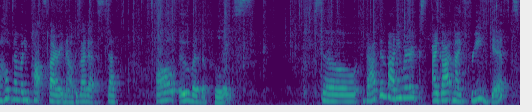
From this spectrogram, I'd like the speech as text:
I hope nobody pops by right now because I got stuff all over the place. So Bath and Body Works, I got my free gift,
